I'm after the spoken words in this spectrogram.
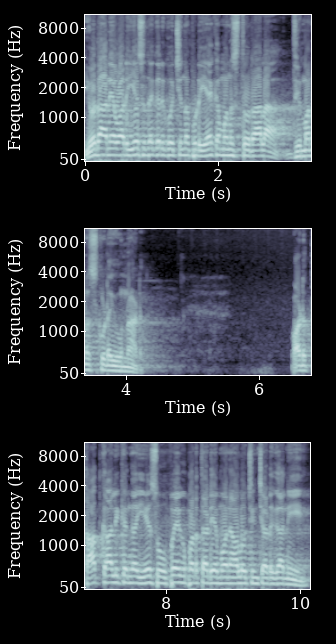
యోధా అనేవాడు యేసు దగ్గరికి వచ్చినప్పుడు ఏక మనసుతో రాలా ద్విమనస్కుడై ఉన్నాడు. వాడు తాత్కాలికంగా యేసు ఉపయోగపడతాడేమో అని ఆలోచించాడు కానీ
